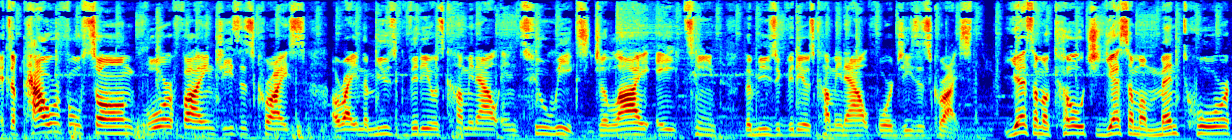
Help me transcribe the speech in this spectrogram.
It's a powerful song glorifying Jesus Christ. All right, and the music video is coming out in two weeks, July 18th. The music video is coming out for Jesus Christ. Yes, I'm a coach. Yes, I'm a mentor.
